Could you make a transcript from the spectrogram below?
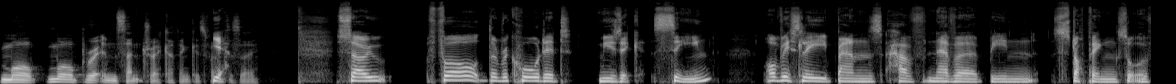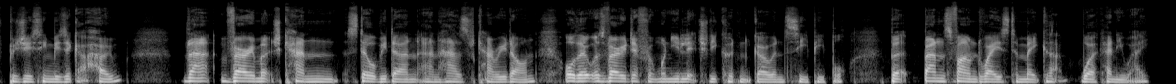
more more Britain centric. I think is fair Yeah. to say. So, for the recorded music scene, obviously bands have never been stopping sort of producing music at home that very much can still be done and has carried on. Although it was very different when you literally couldn't go and see people. But bands found ways to make that work anyway.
